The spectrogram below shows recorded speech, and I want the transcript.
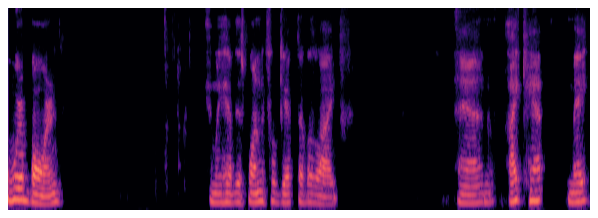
we're born and we have this wonderful gift of a life. And I can't make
